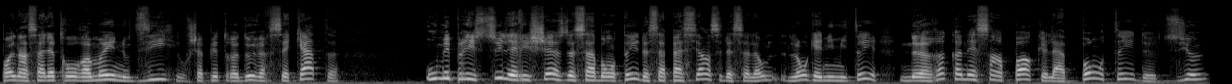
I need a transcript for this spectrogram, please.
Paul, dans sa lettre aux Romains, nous dit, au chapitre 2, verset 4, Où méprises-tu les richesses de sa bonté, de sa patience et de sa longanimité, ne reconnaissant pas que la bonté de Dieu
